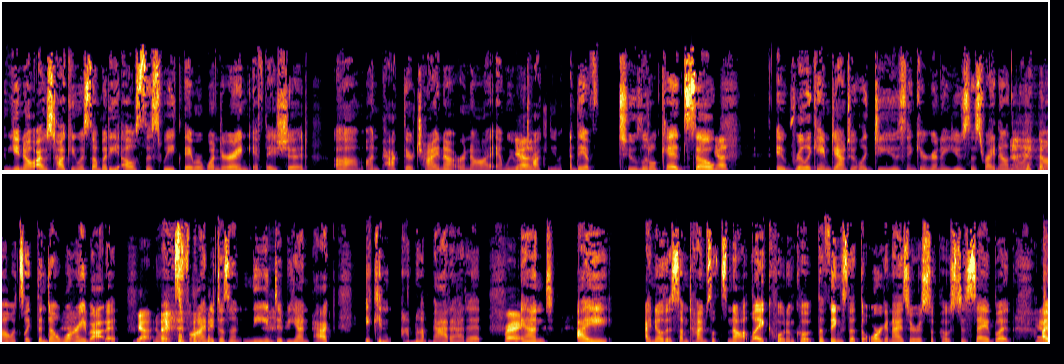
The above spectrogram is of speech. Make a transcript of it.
you know, I was talking with somebody else this week. They were wondering if they should um, unpack their china or not. And we were talking, and they have two little kids. So yeah. it really came down to it like, do you think you're going to use this right now? And they're like, no. It's like, then don't worry about it. Yeah. You know, it's fine. it doesn't need to be unpacked. It can, I'm not mad at it. Right. And I, I know that sometimes it's not like quote unquote the things that the organizer is supposed to say, but yeah. I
